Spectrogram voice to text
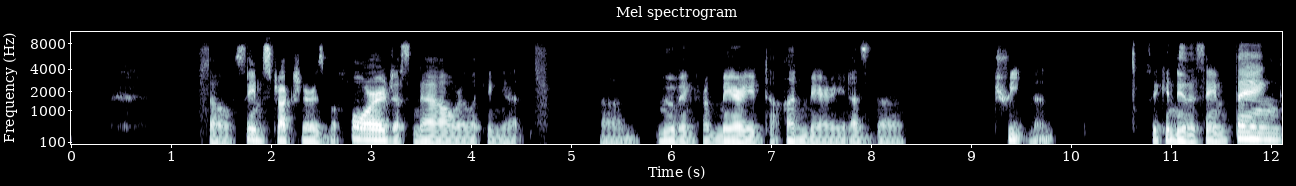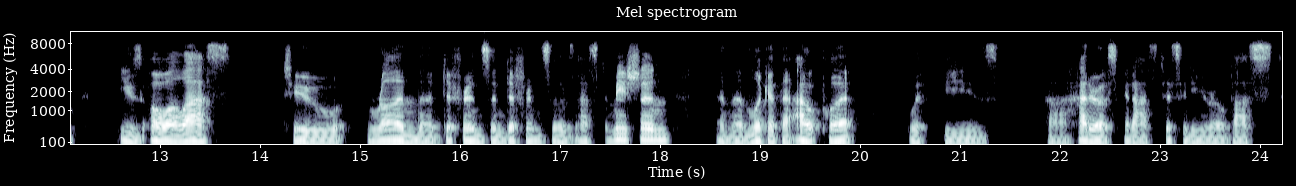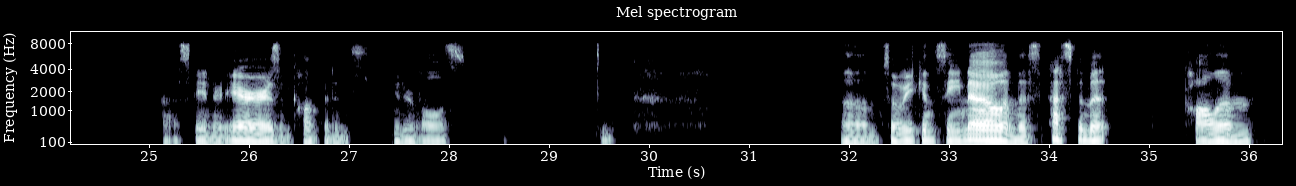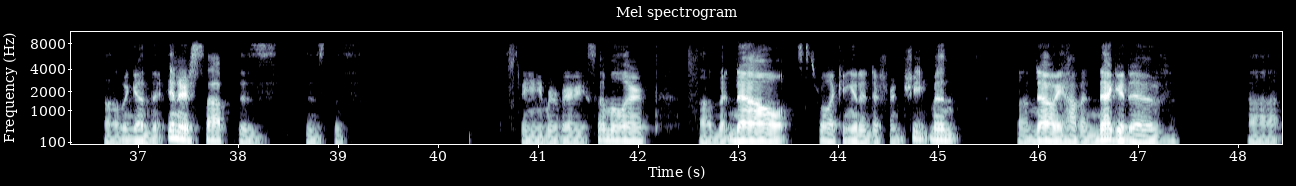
So same structure as before, just now we're looking at um, moving from married to unmarried as the treatment. So we can do the same thing, use OLS to run the difference in differences estimation, and then look at the output with these uh, heteroscedasticity robust uh, standard errors and confidence intervals. Um, so we can see now in this estimate column, um, again, the intercept is, is the same or very similar. Um, but now, we're looking at a different treatment, um, now we have a negative uh,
